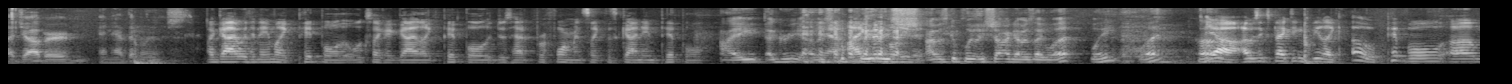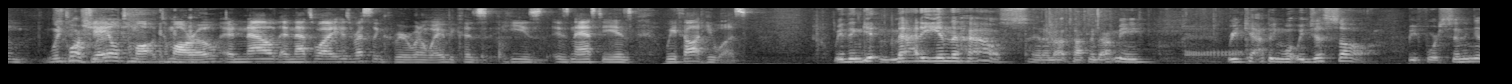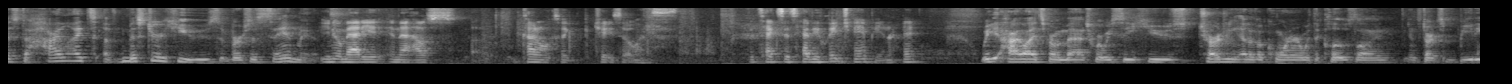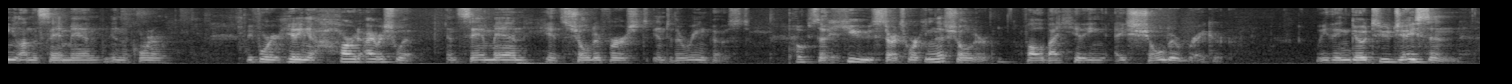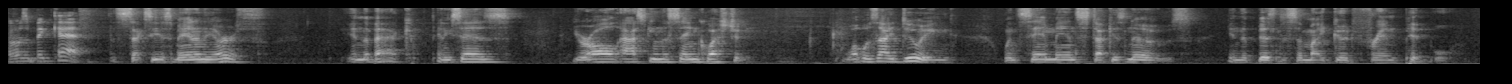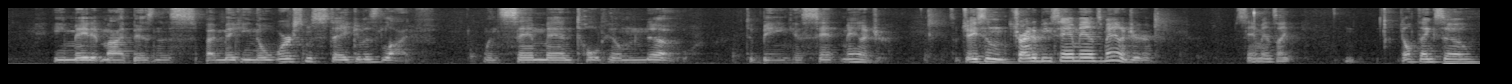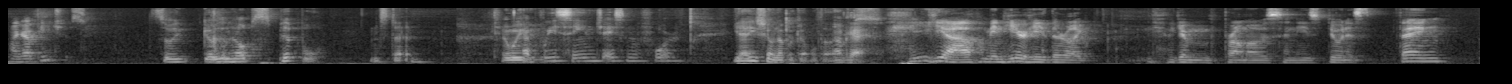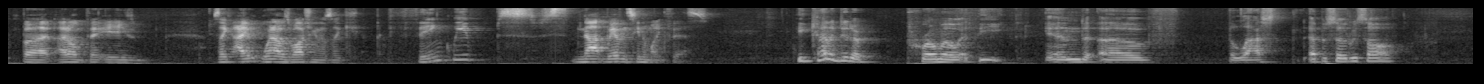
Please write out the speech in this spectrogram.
a jobber and have them lose. A guy with a name like Pitbull that looks like a guy like Pitbull that just had a performance like this guy named Pitbull. I agree. I was Yeah, completely couldn't sh- I was completely shocked. I was like, "What? Wait, what? Huh? Yeah, I was expecting to be like, oh, Pitbull um, went to jail tomo- tomorrow, and now, and that's why his wrestling career went away because he's as nasty as we thought he was. We then get Maddie in the house, and I'm not talking about me, recapping what we just saw before sending us to highlights of Mr. Hughes versus Sandman. You know, Maddie in that house uh, kind of looks like Chase Owens, the Texas heavyweight champion, right? We get highlights from a match where we see Hughes charging out of a corner with a clothesline and starts beating on the Sandman in the corner before hitting a hard Irish whip, and Sandman hits shoulder first into the ring post. So Hughes starts working the shoulder, followed by hitting a shoulder breaker. We then go to Jason, That was a big cat. the sexiest man on the earth, in the back, and he says, You're all asking the same question. What was I doing when Sandman stuck his nose in the business of my good friend Pitbull? He made it my business by making the worst mistake of his life when Sandman told him no to being his San- manager. So Jason trying to be Sandman's manager. Sandman's like, don't think so. I got peaches. So he goes and helps Pitbull instead. And we, Have we seen Jason before? Yeah, he's shown up a couple times. Okay. Yeah, I mean here he they're like they give him promos and he's doing his thing, but I don't think he's. It's like I when I was watching, I was like, I think we've s- s- not we haven't seen him like this. He kind of did a promo at the end of the last episode we saw,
